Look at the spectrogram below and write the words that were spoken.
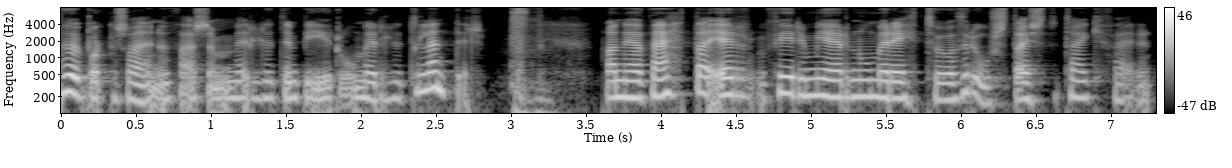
höfuborgarsvæðinu þar sem meir hlutin býr og meir hlutin lendir. Þannig að þetta er fyrir mér númer 1, 2 og 3 stæstu tækifærin.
